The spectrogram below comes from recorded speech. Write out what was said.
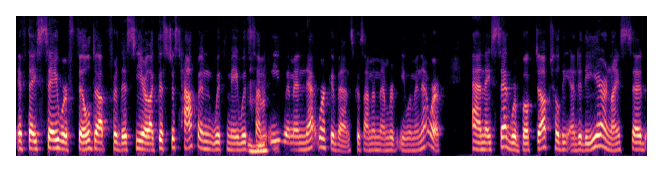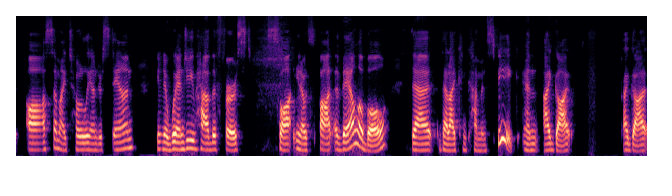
if they say we're filled up for this year, like this just happened with me with mm-hmm. some eWomen Network events because I'm a member of eWomen Network, and they said we're booked up till the end of the year, and I said, awesome, I totally understand. You know, when do you have the first slot, you know, spot available that that I can come and speak? And I got, I got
